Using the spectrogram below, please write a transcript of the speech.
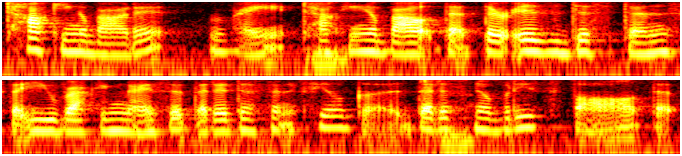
talking about it, right? Talking about that there is distance, that you recognize it, that it doesn't feel good, that it's nobody's fault, that,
